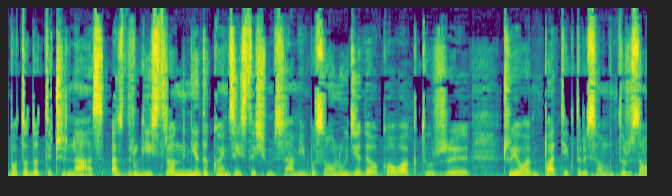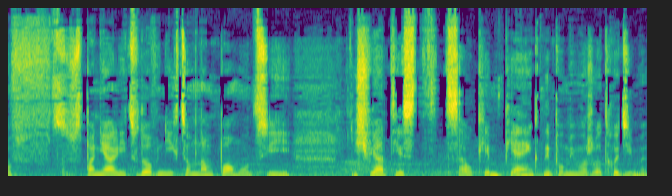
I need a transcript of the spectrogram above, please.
bo to dotyczy nas, a z drugiej strony nie do końca jesteśmy sami, bo są ludzie dookoła, którzy czują empatię, którzy są, którzy są wspaniali, cudowni, chcą nam pomóc i, i świat jest całkiem piękny, pomimo że odchodzimy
